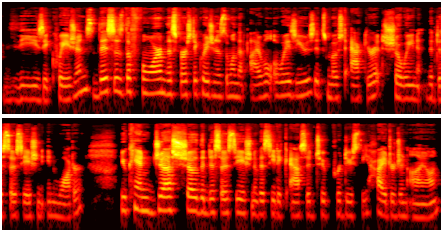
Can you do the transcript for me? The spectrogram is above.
these equations. This is the form, this first equation is the one that I will always use. It's most accurate, showing the dissociation in water. You can just show the dissociation of acetic acid to produce the hydrogen ion.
